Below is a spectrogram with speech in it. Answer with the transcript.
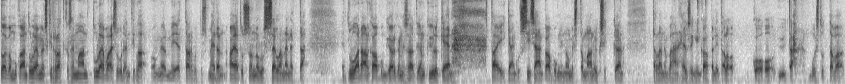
toivon mukaan tulee myöskin ratkaisemaan tulevaisuuden tilaongelmia. Että tarkoitus, meidän ajatus on ollut sellainen, että että luodaan kaupunkiorganisaation kylkeen tai ikään kuin sisään kaupungin omistamaan yksikköön tällainen vähän Helsingin kaapelitalo KOYtä muistuttava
